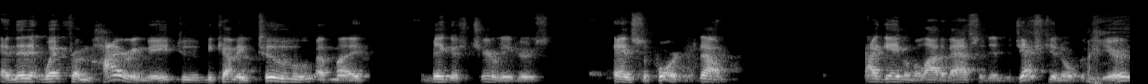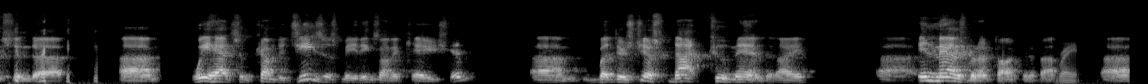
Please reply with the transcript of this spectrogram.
and then it went from hiring me to becoming two of my biggest cheerleaders and supporters. Now, I gave them a lot of acid indigestion over the years, and uh, uh, we had some come to Jesus meetings on occasion. Um, but there's just not two men that I uh, in management, I'm talking about, right? Uh,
